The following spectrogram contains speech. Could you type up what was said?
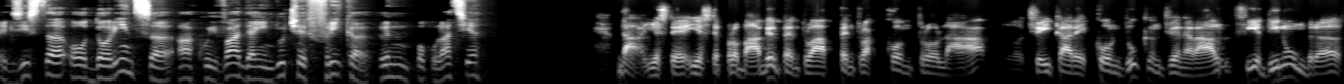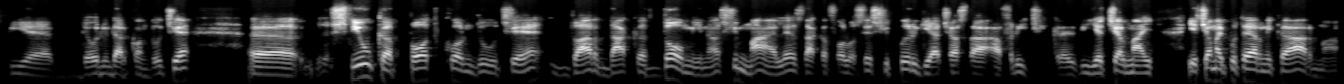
există o dorință a cuiva de a induce frică în populație? Da, este, este probabil pentru a, pentru a controla uh, cei care conduc în general, fie din umbră, fie de oriunde ar conduce, uh, știu că pot conduce doar dacă domină și mai ales dacă folosesc și pârghia aceasta a fricii. Cred e, cel mai, e cea mai puternică armă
